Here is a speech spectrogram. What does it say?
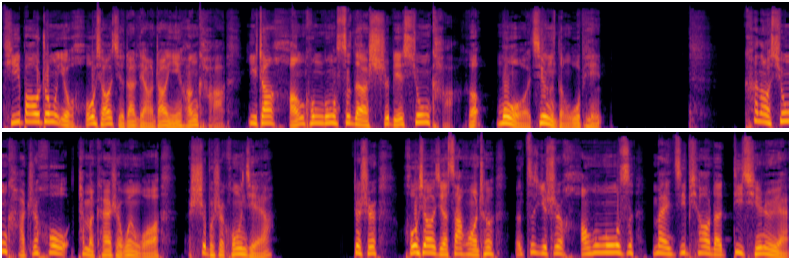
提包中有侯小姐的两张银行卡、一张航空公司的识别胸卡和墨镜等物品。看到胸卡之后，他们开始问我是不是空姐啊？这时，侯小姐撒谎称自己是航空公司卖机票的地勤人员，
